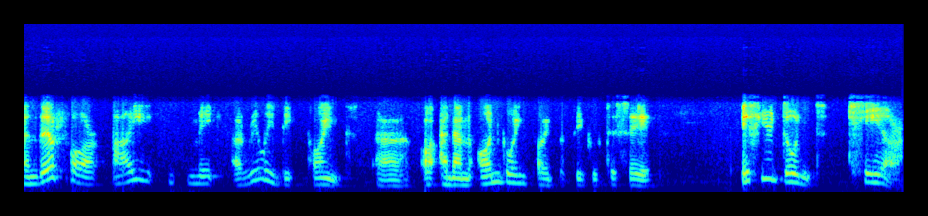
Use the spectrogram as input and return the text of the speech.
And therefore, I make a really deep point uh, and an ongoing point with people to say if you don't care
